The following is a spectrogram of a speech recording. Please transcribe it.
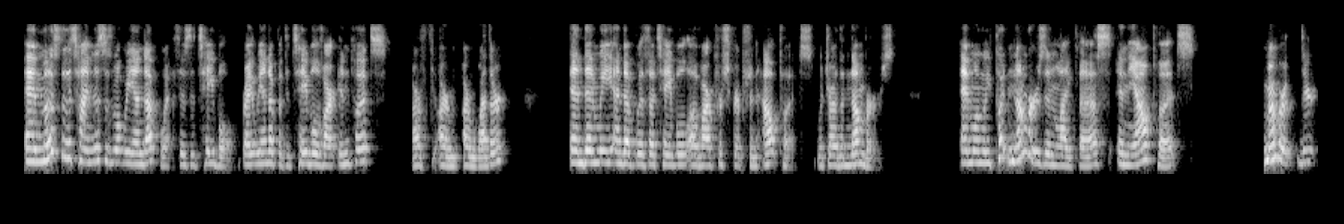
And most of the time, this is what we end up with is a table, right? We end up with a table of our inputs, our, our, our weather, and then we end up with a table of our prescription outputs, which are the numbers. And when we put numbers in like this in the outputs, remember there,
